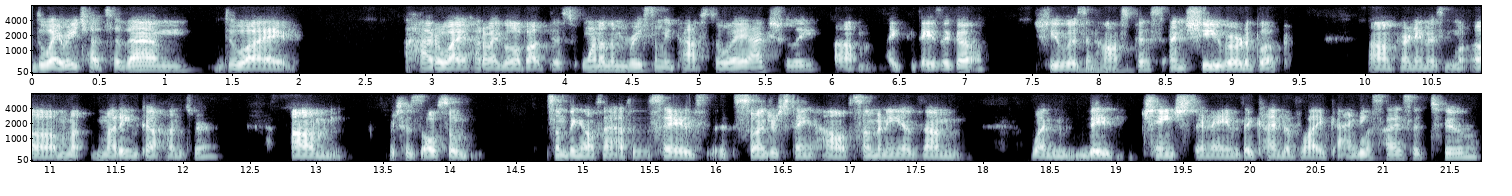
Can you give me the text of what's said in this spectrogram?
do I reach out to them? Do I? How do I? How do I go about this? One of them recently passed away, actually, um, like days ago. She was in mm-hmm. hospice, and she wrote a book. Um, her name is uh, Marinka Hunter, um, which is also something else I have to say. Is it's so interesting how so many of them, when they change their name, they kind of like anglicize it too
